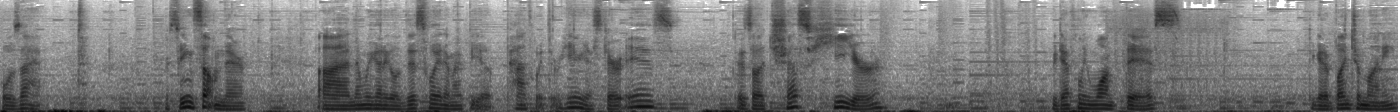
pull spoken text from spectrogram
What was that? We're seeing something there. Uh, and then we gotta go this way. There might be a pathway through here. Yes, there is. There's a chest here. We definitely want this to get a bunch of money.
